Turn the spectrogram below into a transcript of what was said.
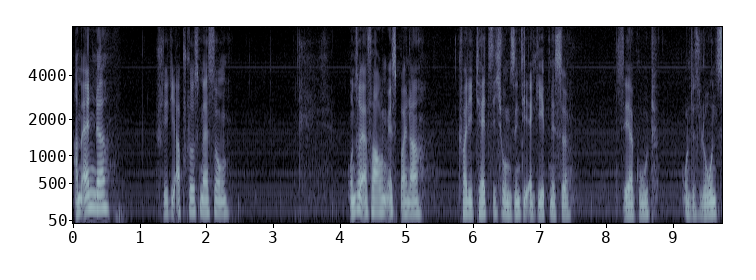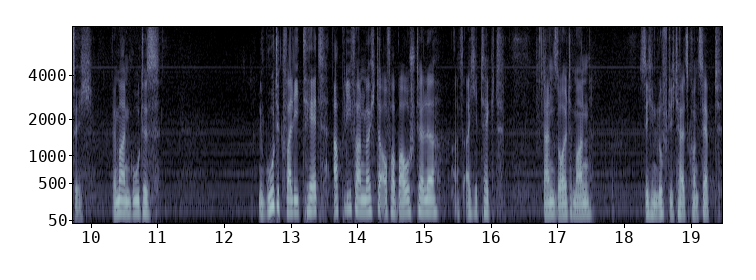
am Ende steht die Abschlussmessung. Unsere Erfahrung ist, bei einer Qualitätssicherung sind die Ergebnisse sehr gut und es lohnt sich. Wenn man ein gutes, eine gute Qualität abliefern möchte auf der Baustelle als Architekt, dann sollte man sich ein Luftdichtheitskonzept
